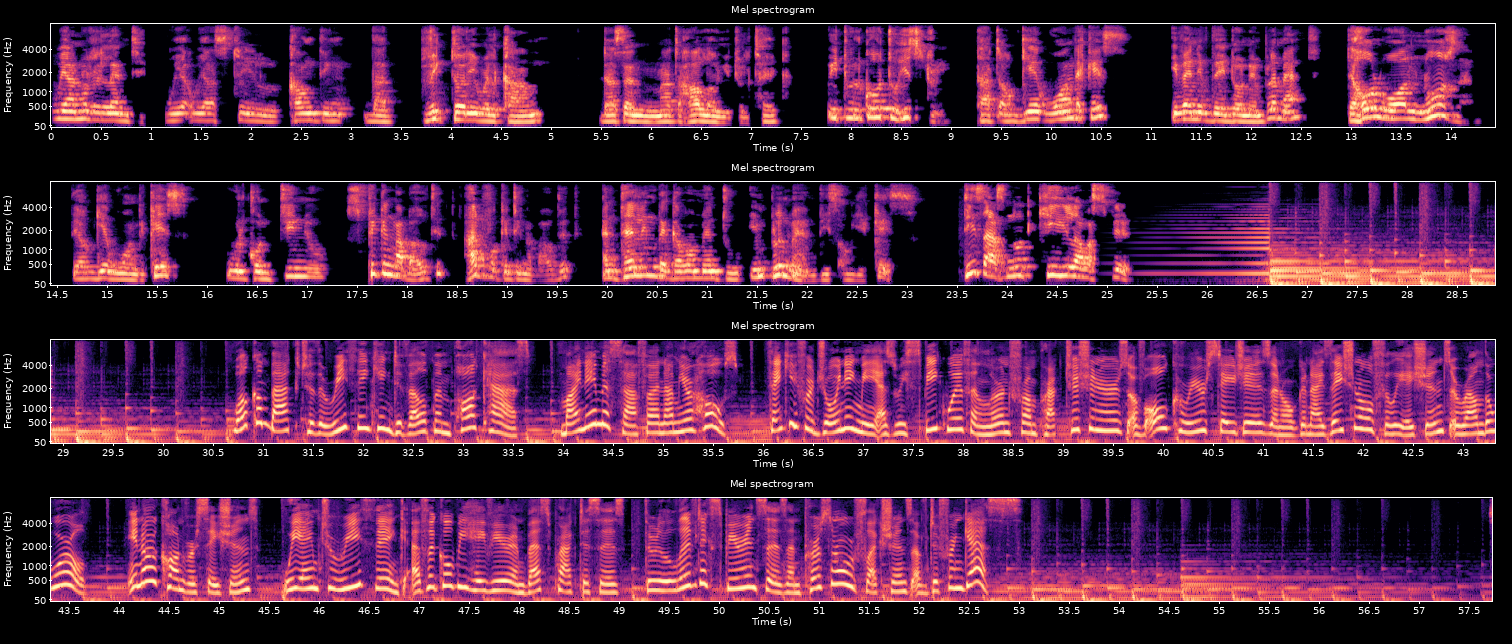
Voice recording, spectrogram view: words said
We are not relenting. We are, we are still counting that victory will come. Doesn't matter how long it will take. It will go to history that Ogiek won the case, even if they don't implement. The whole world knows that the Ogiek won the case. We'll continue speaking about it, advocating about it, and telling the government to implement this Ogiek case. This has not killed our spirit. Welcome back to the Rethinking Development podcast. My name is Safa and I'm your host. Thank you for joining me as we speak with and learn from practitioners of all career stages and organizational affiliations around the world. In our conversations, we aim to rethink ethical behavior and best practices through the lived experiences and personal reflections of different guests.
